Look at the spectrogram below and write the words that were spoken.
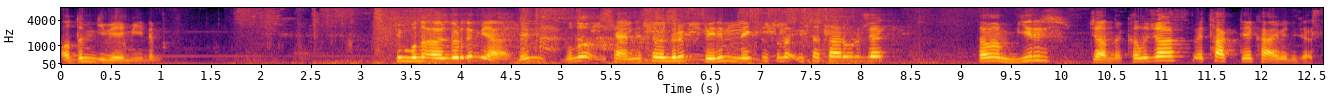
Adım gibi eminim. Şimdi bunu öldürdüm ya. Benim bunu kendisi öldürüp benim Nexus'uma 3 hasar vuracak. Tamam bir canla kalacağız ve tak diye kaybedeceğiz.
